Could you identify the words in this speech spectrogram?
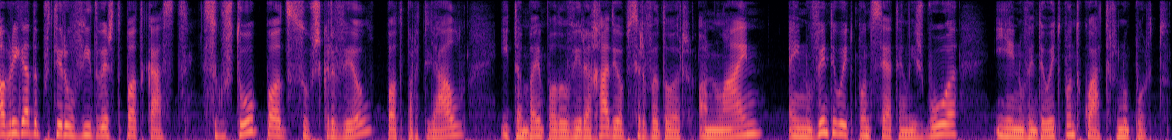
Obrigada por ter ouvido este podcast. Se gostou, pode subscrevê-lo, pode partilhá-lo e também pode ouvir a Rádio Observador online em 98.7 em Lisboa e em 98.4 no Porto.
